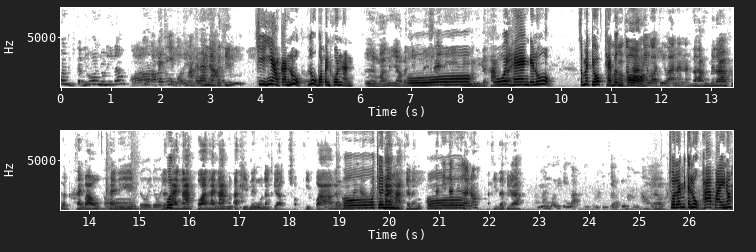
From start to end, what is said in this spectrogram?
มันกันนอนอยู่นี่แล้วอ๋อเอาไปที่หมดหมักนอนนี่ไปทิ้งขี้เหี่ยวกันลูกลูกบ่เป็นคนอัน เออมังนี่เอาไปทิ้งนี่ใช่นี่นี่กระถางโอ้ยแพงเด้ลูก สมาจบแถเบิ่งพ่อนี่บ่ที่ว่าอันนั้นน่ะกระถางไม่ได้ขวดไทยเบาไทยนี้โดยโดย หรือไทยนักกว่าไทยนักมันอาทิตย์หนึ่งมันนักเถื่ออาทิตย์กว่าแล้วโอ้เธอหนึ่งไทยนักเถื่อหนึ่งโอ้อาทิตย์ละเทื่อเนาะอาทิตย์ละเถื่อมันบ่ได้กินว่า กินเสียงกินเฮาแล้วส่วนอะไรมีแต่ลูกพาไปเนาะ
